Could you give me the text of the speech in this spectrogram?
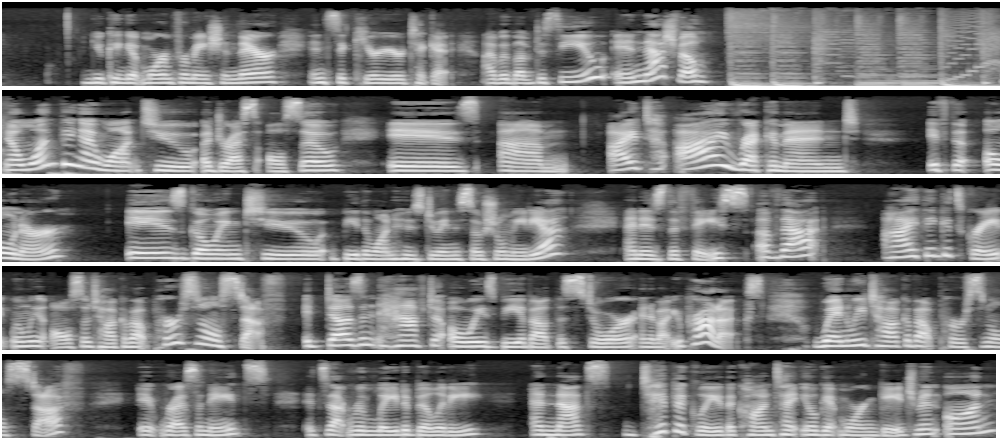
You can get more information there and secure your ticket. I would love to see you in Nashville. Now, one thing I want to address also is um, I, t- I recommend if the owner is going to be the one who's doing the social media and is the face of that, I think it's great when we also talk about personal stuff. It doesn't have to always be about the store and about your products. When we talk about personal stuff, it resonates. It's that relatability. And that's typically the content you'll get more engagement on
